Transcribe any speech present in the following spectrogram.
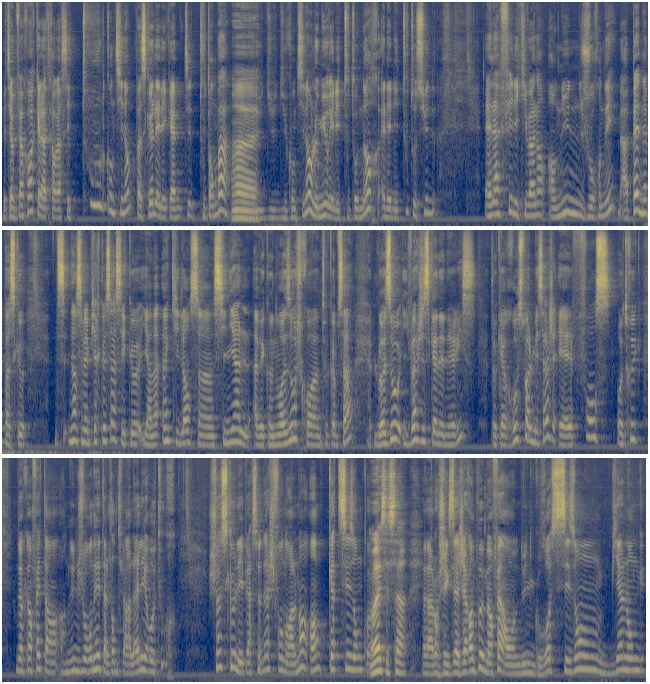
Mais tu vas me faire croire qu'elle a traversé tout le continent, parce qu'elle, elle est quand même tout en bas Ouais. du, du- du continent. Le mur, il est tout au nord, elle, elle est tout au sud. Elle a fait l'équivalent en une journée, à peine, hein, parce que. c'est- Non, c'est même pire que ça, c'est qu'il y en a un qui lance un signal avec un oiseau, je crois, un truc comme ça. L'oiseau, il va jusqu'à Daenerys, donc elle reçoit le message et elle fonce au truc. Donc en fait, en, en une journée, t'as le temps de faire l'aller-retour. Chose que les personnages font normalement en 4 saisons, quoi. Ouais, c'est ça. Euh, alors j'exagère un peu, mais enfin, en une grosse saison bien longue.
